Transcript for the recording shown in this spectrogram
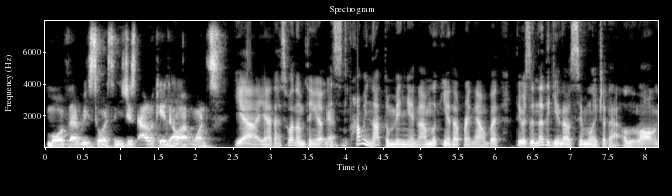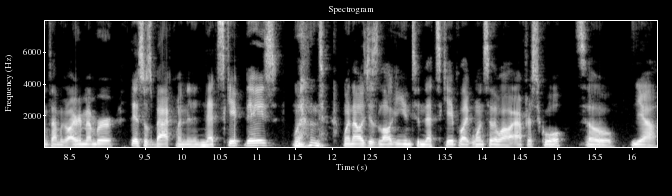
more of that resource, and you just allocate it all at once. Yeah, yeah, that's what I'm thinking. Yeah. It's probably not Dominion. I'm looking it up right now, but there was another game that was similar to that a long time ago. I remember this was back when in the Netscape days when when I was just logging into Netscape like once in a while after school. So yeah,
